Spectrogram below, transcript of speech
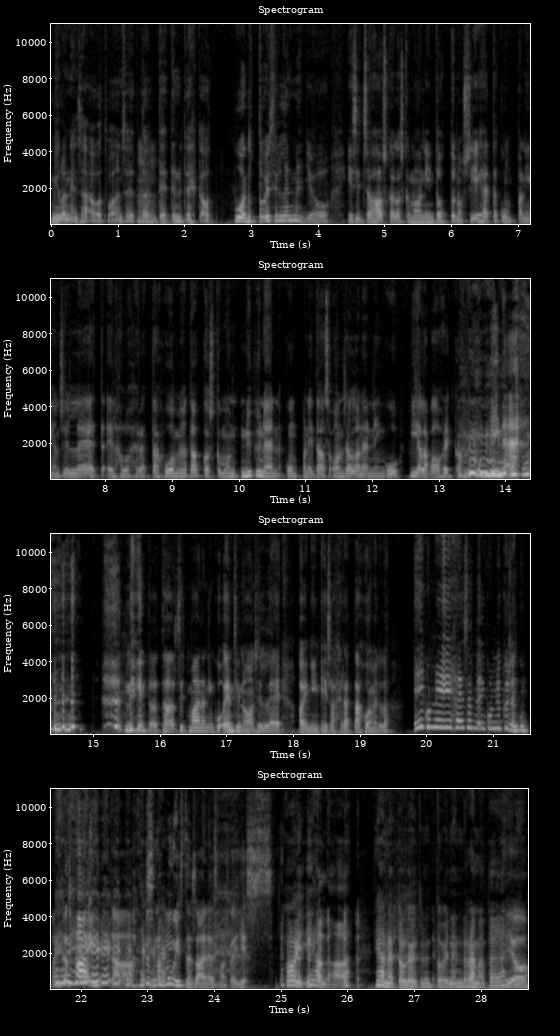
millainen sä oot, vaan se, että mm. te ette nyt ehkä ole luodut toisillenne. Joo, ja sitten se on hauskaa, koska mä oon niin tottunut siihen, että kumppani on silleen, että en halua herättää huomiota, koska mun nykyinen kumppani taas on sellainen niin kuin vielä vauhdikkaampi kuin minä. niin tota, sit mä aina niin kuin ensin on silleen, ai niin, ei saa herättää huomiota, ei kun niin, eihän se niin kuin nykyisen kumppanin kanssa haittaa. Sitten mä muistan aina, jos mä oon yes. Ai, ihanaa. Ihan, että on löytynyt toinen rämäpää. Joo,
